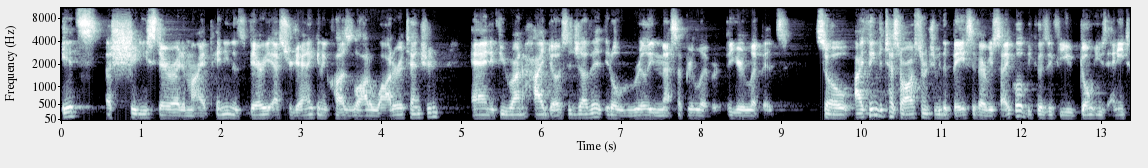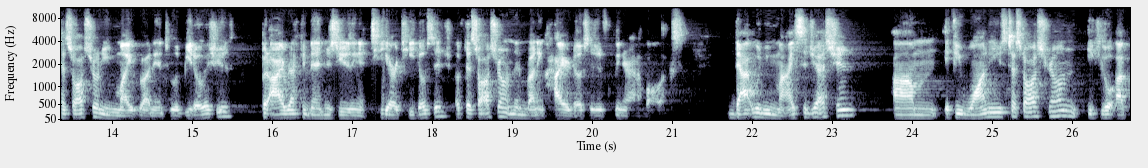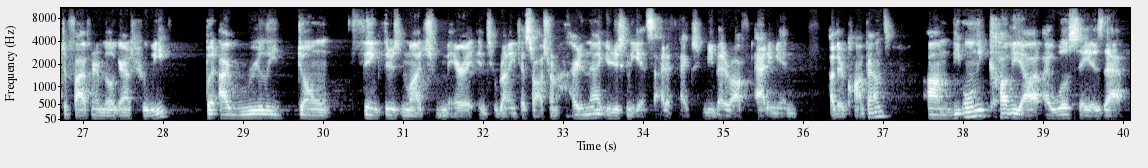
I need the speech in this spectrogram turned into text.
It's a shitty steroid, in my opinion. It's very estrogenic and it causes a lot of water retention. And if you run high dosage of it, it'll really mess up your liver, your lipids. So I think the testosterone should be the base of every cycle because if you don't use any testosterone, you might run into libido issues but I recommend just using a TRT dosage of testosterone and then running higher dosage of cleaner anabolics. That would be my suggestion. Um, if you want to use testosterone, you can go up to 500 milligrams per week, but I really don't think there's much merit into running testosterone higher than that. You're just going to get side effects. You'd be better off adding in other compounds. Um, the only caveat I will say is that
